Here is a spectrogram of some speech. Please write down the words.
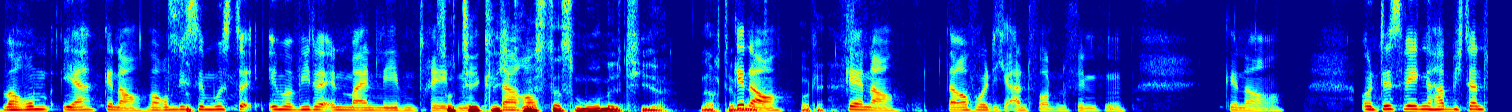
Warum, ja, genau. Warum so, diese Muster immer wieder in mein Leben treten. So täglich Darauf, grüßt das Murmeltier nach dem Genau. Wort. Okay. Genau. Darauf wollte ich Antworten finden. Genau. Und deswegen habe ich dann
